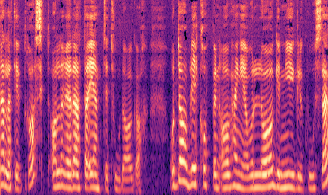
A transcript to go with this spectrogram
relativt raskt allerede etter én til to dager. Og da blir kroppen avhengig av å lage ny glukose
